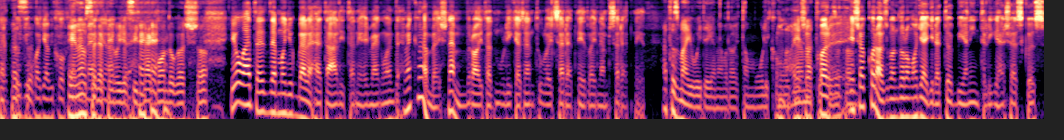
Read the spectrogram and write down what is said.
tudjuk, hogy amikor Én nem szeretném, hogy ez így megmondogassa. Jó, hát de mondjuk be lehet állítani, hogy megmond, de meg különben is nem rajtad múlik ezen túl, hogy szeretnéd vagy nem szeretnéd. Hát ez már jó ideje nem rajtam múlik a Na, és, akkor, a... és akkor azt gondolom, hogy egyre több ilyen intelligens eszköz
